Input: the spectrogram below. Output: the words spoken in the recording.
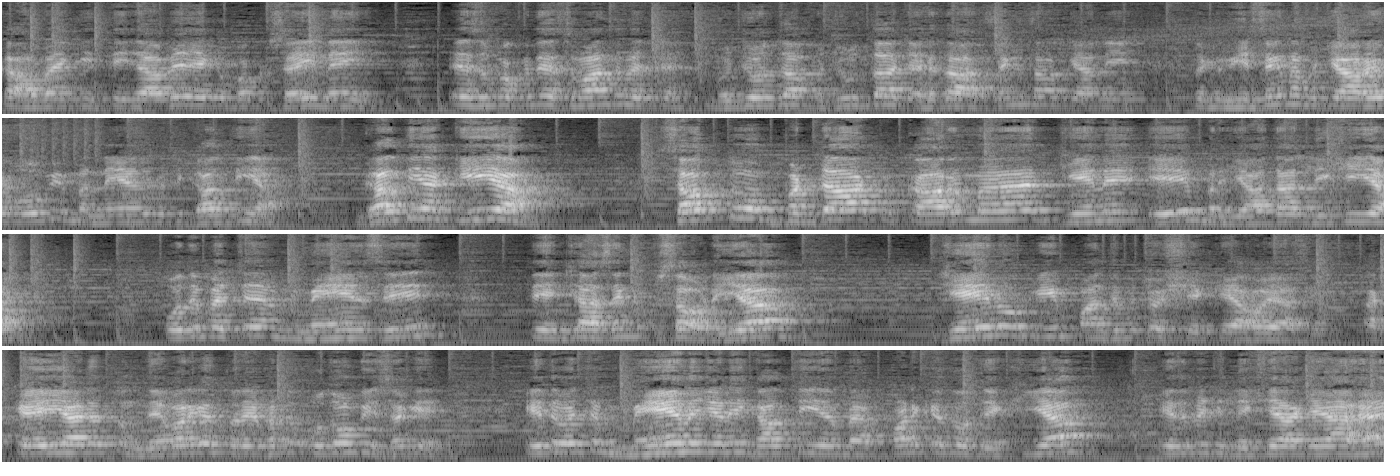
ਕਾਰਵਾਈ ਕੀਤੀ ਜਾਵੇ ਇੱਕ ਬੁੱਕ ਸਹੀ ਨਹੀਂ। ਇਸ ਬੁੱਕ ਦੇ ਸੰਬੰਧ ਵਿੱਚ ਮੌਜੂਦਾ ਮੌਜੂਦਾ ਜਥੇਦਾਰ ਸਿੰਘ ਸਾਹਿਬ, ਗਿਆਨੀ ਲਖਵੀਰ ਸਿੰਘ ਨਾਲ ਵਿਚਾਰ ਹੋਏ, ਉਹ ਵੀ ਮੰਨੇ ਆ, ਇਹਦੇ ਵਿੱਚ ਗਲਤੀਆਂ। ਗਲਤੀਆਂ ਕੀ ਆ? ਸਭ ਤੋਂ ਵੱਡਾ ਕੁਕਰਮ ਜਿਹਨੇ ਇਹ ਮਰਿਆਦਾ ਲਿਖੀ ਆ, ਉਹਦੇ ਵਿੱਚ ਮੇਨ ਸੀ ਤੇਜਾ ਸਿੰਘ ਪਸੌੜੀਆ ਜਿਹਨੂੰ ਕੀ ਪੰਥ ਵਿੱਚੋਂ ਛੇਕਿਆ ਹੋਇਆ ਸੀ। ਆ ਕਈ ਆੜੇ ਧੁੰਦੇ ਵਰਗੇ ਤੁਰੇ ਫਿਰਦੇ ਉਦੋਂ ਵੀ ਸਕੇ ਇਹਦੇ ਵਿੱਚ ਮੇਨ ਜਿਹੜੀ ਗਲਤੀ ਹੈ, ਮੈਂ ਪੜ੍ਹ ਕੇ ਤੋਂ ਦੇਖੀ ਆ, ਇਹਦੇ ਵਿੱਚ ਲਿਖਿਆ ਗਿਆ ਹੈ,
